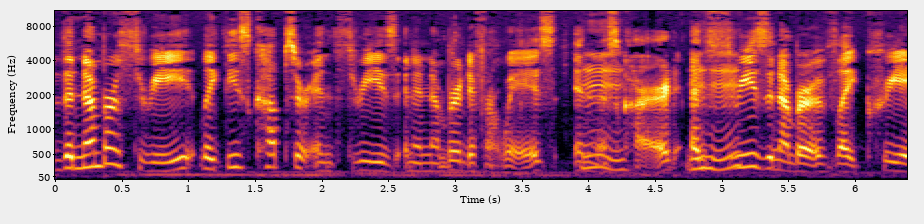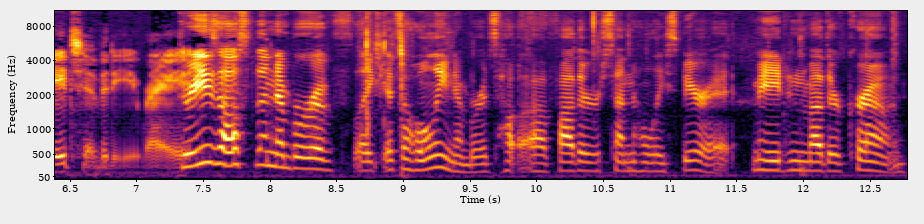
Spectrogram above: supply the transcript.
the number three, like these cups are in threes in a number of different ways in this card. And three is a number of like creativity, right? Three is also the number of like it's a holy number. It's uh, Father, Son, Holy Spirit, Maiden, Mother, Crone.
